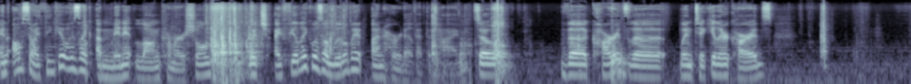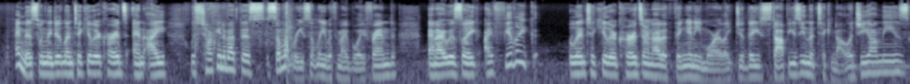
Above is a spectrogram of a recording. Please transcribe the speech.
And also I think it was like a minute long commercial, which I feel like was a little bit unheard of at the time. So the cards, the lenticular cards, I miss when they did lenticular cards. And I was talking about this somewhat recently with my boyfriend. And I was like, I feel like lenticular cards are not a thing anymore. Like, do they stop using the technology on these?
